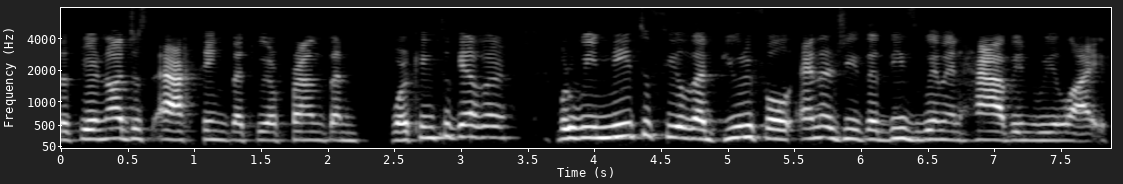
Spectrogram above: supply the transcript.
that we're not just acting that we are friends and working together but we need to feel that beautiful energy that these women have in real life.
